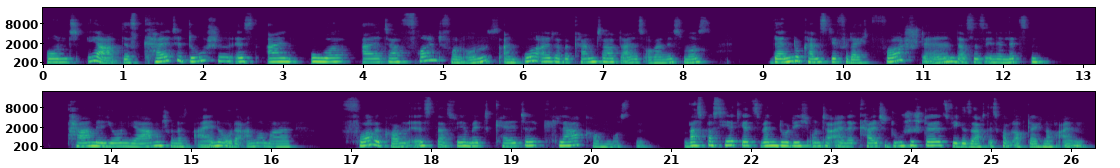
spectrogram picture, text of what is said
Und ja, das kalte Duschen ist ein uralter Freund von uns, ein uralter Bekannter deines Organismus. Denn du kannst dir vielleicht vorstellen, dass es in den letzten paar Millionen Jahren schon das eine oder andere Mal vorgekommen ist, dass wir mit Kälte klarkommen mussten. Was passiert jetzt, wenn du dich unter eine kalte Dusche stellst? Wie gesagt, es kommt auch gleich noch ein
